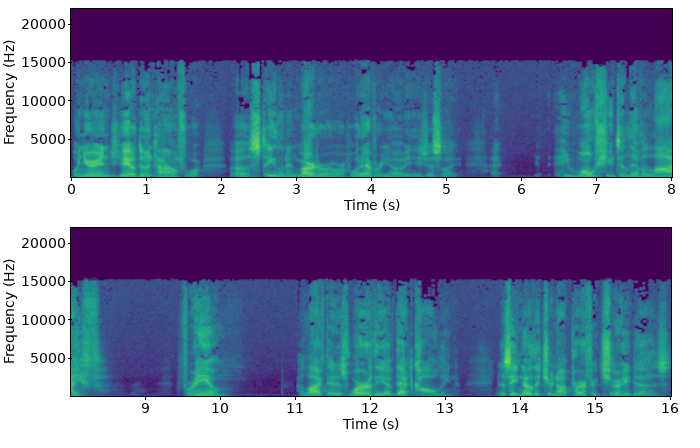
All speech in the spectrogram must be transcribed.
When you're in jail doing time for uh, stealing and murder or whatever. You know, I mean, he's just like, he wants you to live a life for him, a life that is worthy of that calling. Does he know that you're not perfect? Sure, he does.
